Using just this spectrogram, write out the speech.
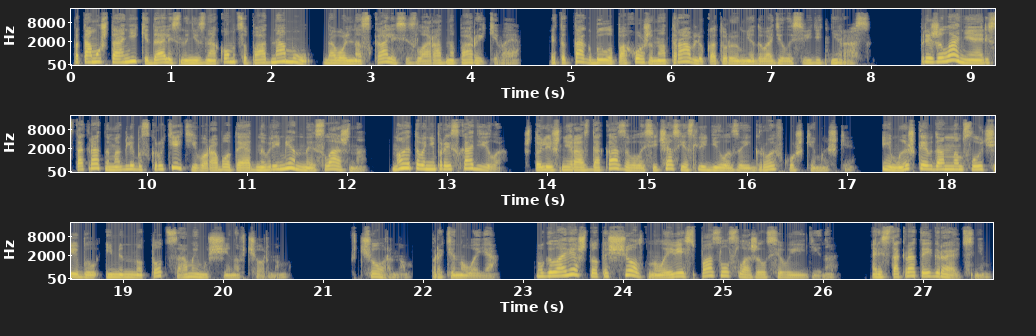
потому что они кидались на незнакомца по одному, довольно скались и злорадно порыкивая. Это так было похоже на травлю, которую мне доводилось видеть не раз. При желании аристократы могли бы скрутить его, работая одновременно и слаженно, но этого не происходило, что лишний раз доказывало, сейчас я следила за игрой в кошки-мышки. И мышкой в данном случае был именно тот самый мужчина в черном. В черном, протянула я. В голове что-то щелкнуло, и весь пазл сложился воедино. Аристократы играют с ним.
